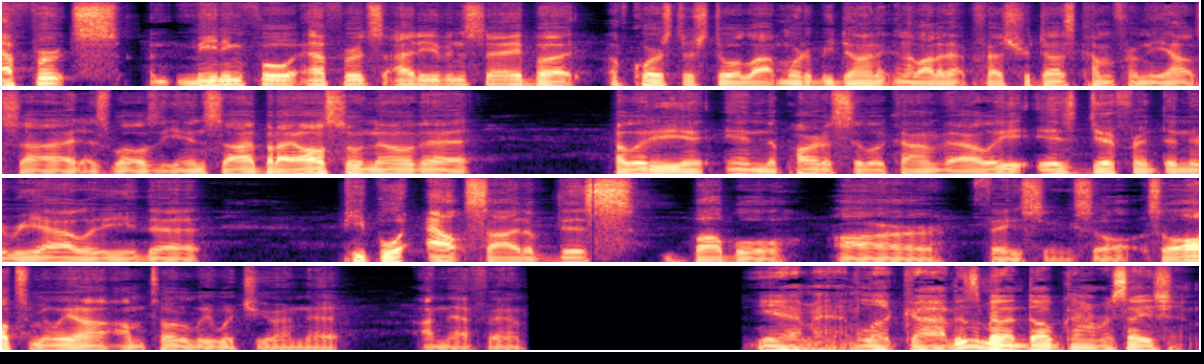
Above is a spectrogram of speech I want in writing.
efforts, meaningful efforts, I'd even say. But of course, there's still a lot more to be done. And a lot of that pressure does come from the outside as well as the inside. But I also know that reality in the part of Silicon Valley is different than the reality that people outside of this bubble are facing. So, so ultimately, I'm totally with you on that, on that, fam. Yeah, man. Look, uh, this has been a dope conversation.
